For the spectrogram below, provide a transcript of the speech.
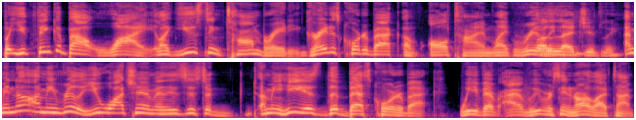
But you think about why, like, you think Tom Brady, greatest quarterback of all time, like, really, allegedly. I mean, no, I mean, really, you watch him, and it's just a. I mean, he is the best quarterback we've ever I, we've ever seen in our lifetime,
